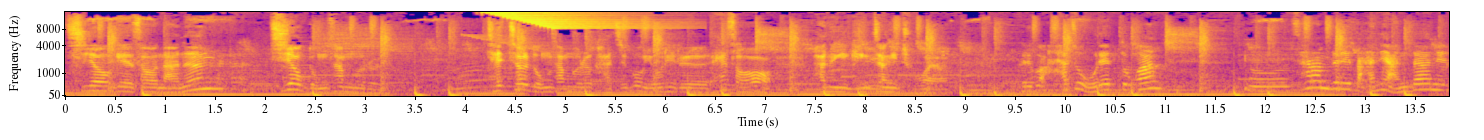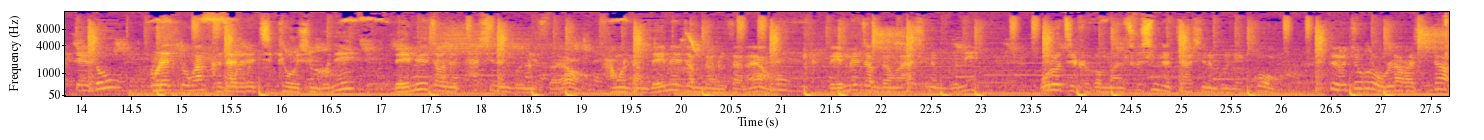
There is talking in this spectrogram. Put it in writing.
지역에서 나는 지역 농산물을 제철 농산물을 가지고 요리를 해서 반응이 굉장히 좋아요. 그리고 아주 오랫동안 어, 사람들이 많이 안 다닐 때도 오랫동안 그 자리를 지켜오신 분이 메밀전을 타시는 분이 있어요. 네. 강원도 메밀전병 있잖아요. 네. 메밀 전병을 하시는 분이 오로지 그것만 수십 년째 하시는 분이 있고 또 이쪽으로 올라가시면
